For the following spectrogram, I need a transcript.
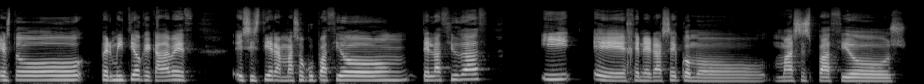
Esto permitió que cada vez existiera más ocupación de la ciudad y eh, generase como más espacios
